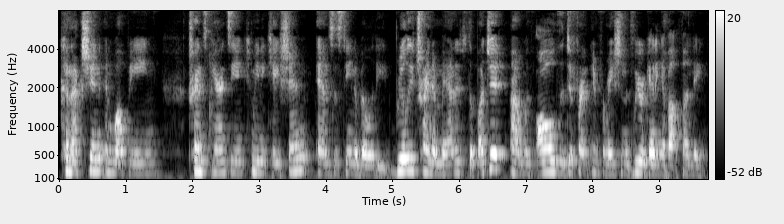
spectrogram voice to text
connection and well being, transparency and communication, and sustainability. Really trying to manage the budget um, with all the different information that we were getting about funding.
